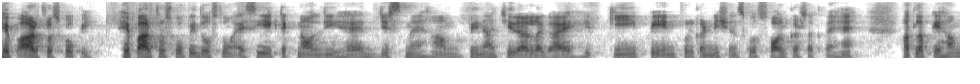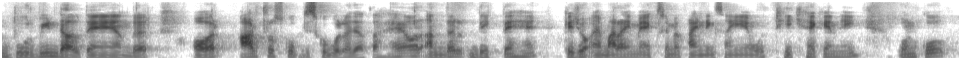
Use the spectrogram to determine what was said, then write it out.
हिप आर्थ्रोस्कोपी। हिप आर्थ्रोस्कोपी दोस्तों, ऐसी एक टेक्नोलॉजी है जिसमें हम बिना चिरा लगाए हिप की पेनफुल कंडीशंस को सॉल्व कर सकते हैं। मतलब कि हम दूरबीन डालते हैं अंदर और आर्थ्रोस्कोप जिसको बोला जाता है और अंदर देखते हैं कि जो एमआरआई में एक्सरे में फाइंडिंग्स आई हैं, वो ठीक हैं कि नहीं, उनको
